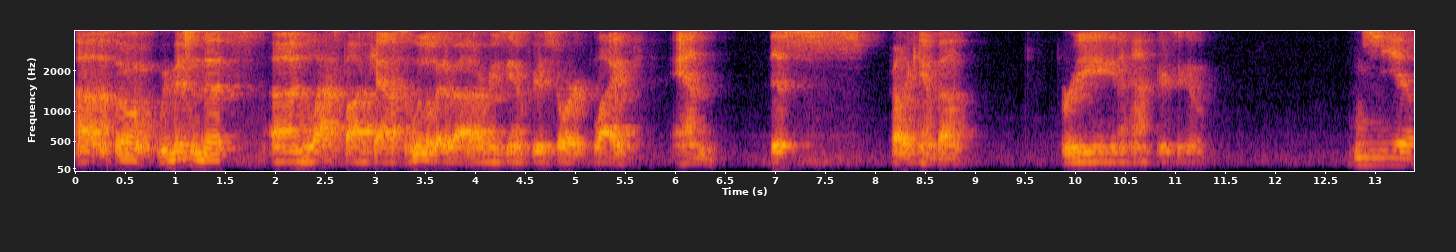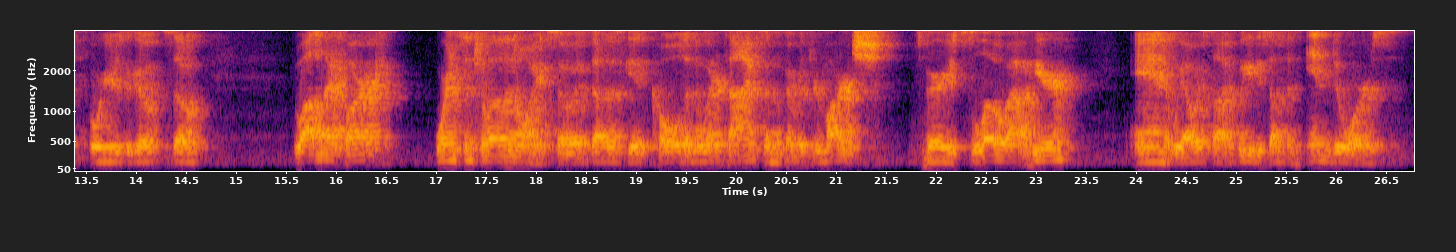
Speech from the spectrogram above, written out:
Uh, so we mentioned this uh, in the last podcast a little bit about our museum of prehistoric life, and this probably came about three and a half years ago, Yeah. four years ago. So the wildlife park, we're in central Illinois, so it does get cold in the winter wintertime. So November through March, it's very slow out here, and we always thought if we could do something indoors,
